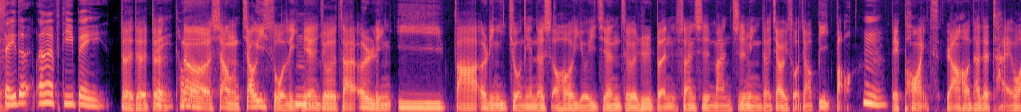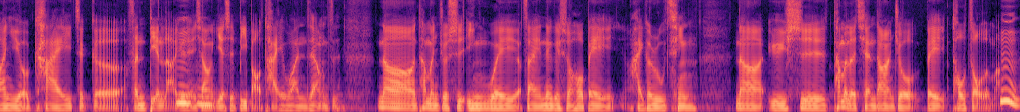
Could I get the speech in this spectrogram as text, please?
谁的 NFT 被对对对，那像交易所里面，就是在二零一八、二零一九年的时候，有一间这个日本算是蛮知名的交易所叫必宝，嗯，Bitpoint，然后他在台湾也有开这个分店啦，有点像也是必宝台湾这样子。那他们就是因为在那个时候被骇客入侵。那于是他们的钱当然就被偷走了嘛。嗯，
